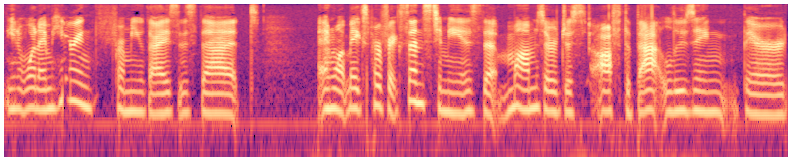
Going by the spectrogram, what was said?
You know, what I'm hearing from you guys is that, and what makes perfect sense to me is that moms are just off the bat losing their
